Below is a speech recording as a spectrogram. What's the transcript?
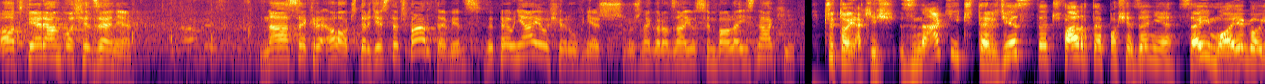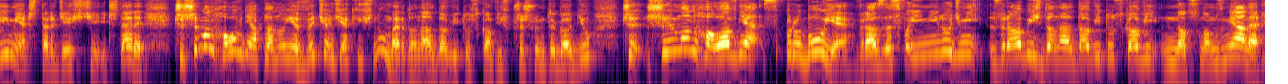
Otwieram posiedzenie. Na sekre... O, 44, więc wypełniają się również różnego rodzaju symbole i znaki. Czy to jakieś znaki? 44. posiedzenie Sejmu, a jego imię 44. Czy Szymon Hołownia planuje wyciąć jakiś numer Donaldowi Tuskowi w przyszłym tygodniu? Czy Szymon Hołownia spróbuje wraz ze swoimi ludźmi zrobić Donaldowi Tuskowi nocną zmianę?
